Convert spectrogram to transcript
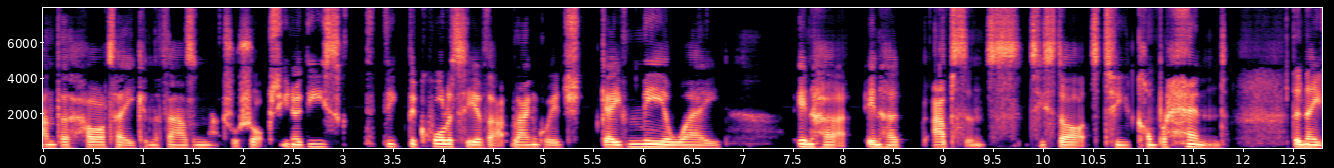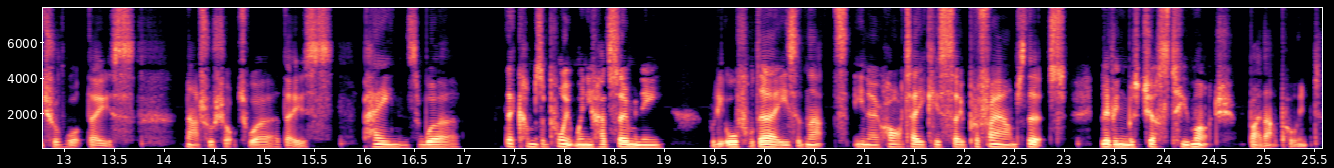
and the heartache and the thousand natural shocks. You know these the the quality of that language gave me a way in her in her absence to start to comprehend the nature of what those natural shocks were, those pains were. There comes a point when you've had so many really awful days and that, you know, heartache is so profound that living was just too much by that point.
